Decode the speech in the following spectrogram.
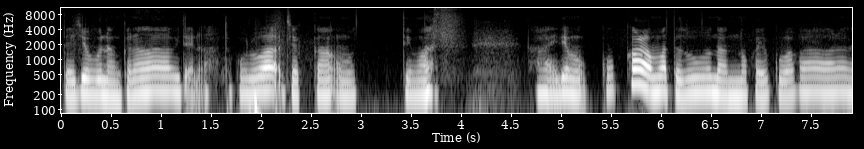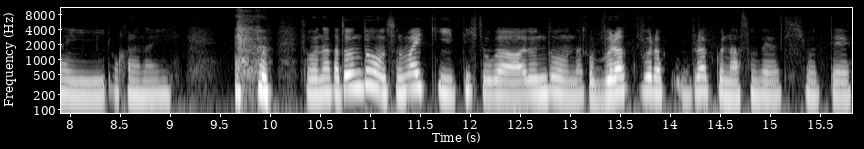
大丈夫なんかな？みたいなところは若干思ってます。はいでもこっからまたどうなるのかよくわからないわからない そうなんかどんどんそのマイキーって人がどんどんなんかブラックブラックブラックな存在になってしまって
